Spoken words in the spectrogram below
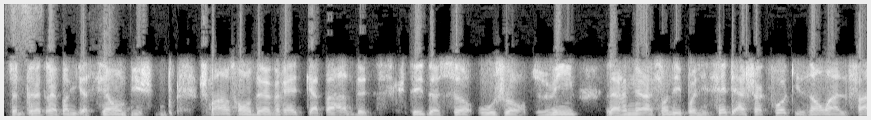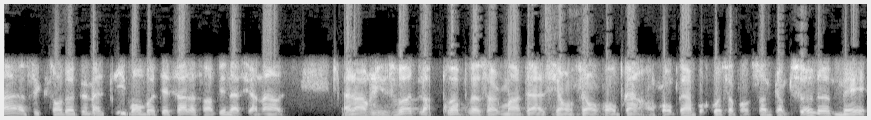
C'est une très, très bonne question. Puis je, je pense qu'on devrait être capable de discuter de ça aujourd'hui, la rémunération des policiers. Puis à chaque fois qu'ils ont à le faire, c'est qu'ils sont un peu mal pris. Ils vont voter ça à l'Assemblée nationale. Alors, ils votent leurs propres augmentations. Sais, on comprend, on comprend pourquoi ça fonctionne comme ça, là, mais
